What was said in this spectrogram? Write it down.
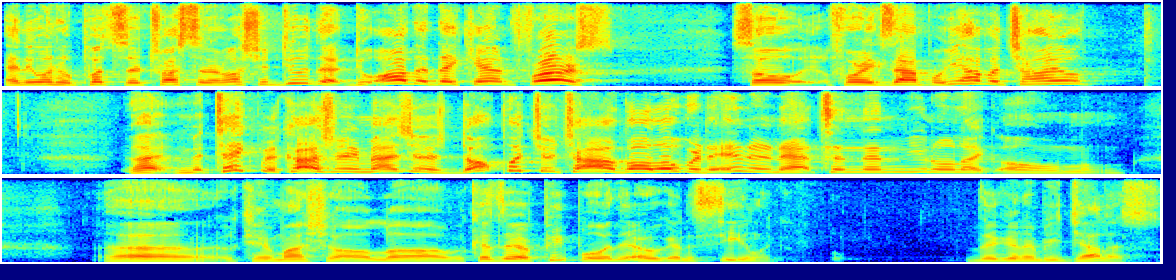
Anyone who puts their trust in Allah should do that. Do all that they can first. So, for example, you have a child, right? take precautionary measures. Don't put your child all over the internet and then, you know, like, oh, uh, okay, mashallah. Because there are people there who are going to see, like, they're going to be jealous.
